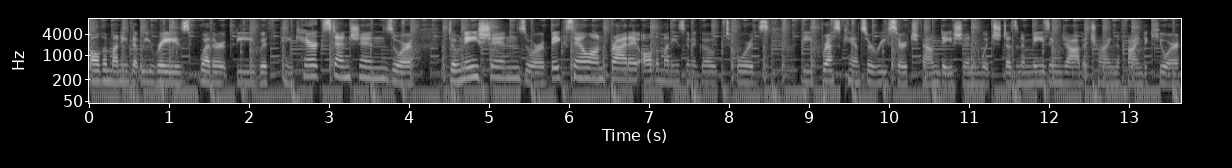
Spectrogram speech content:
all the money that we raise, whether it be with pink hair extensions or donations or a bake sale on Friday, all the money is going to go towards the Breast Cancer Research Foundation, which does an amazing job at trying to find a cure.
